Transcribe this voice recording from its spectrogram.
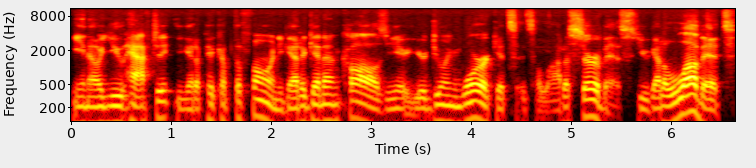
You know you have to you got to pick up the phone you got to get on calls you're, you're doing work it's it's a lot of service you got to love it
